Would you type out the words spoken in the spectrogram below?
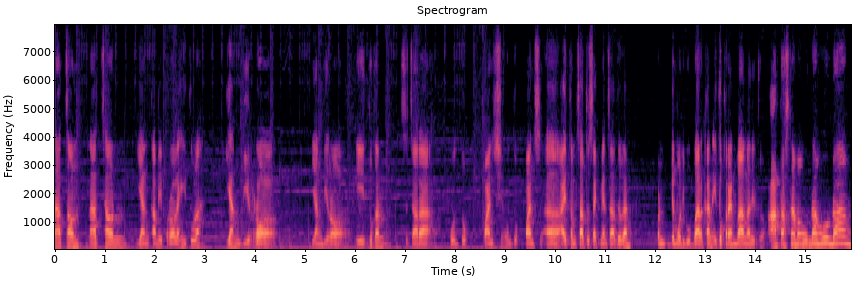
not sound not sound yang kami peroleh itulah yang di roll yang di roll itu kan secara untuk punch untuk punch uh, item satu segmen satu kan? Demo dibubarkan itu keren banget itu. Atas nama undang-undang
